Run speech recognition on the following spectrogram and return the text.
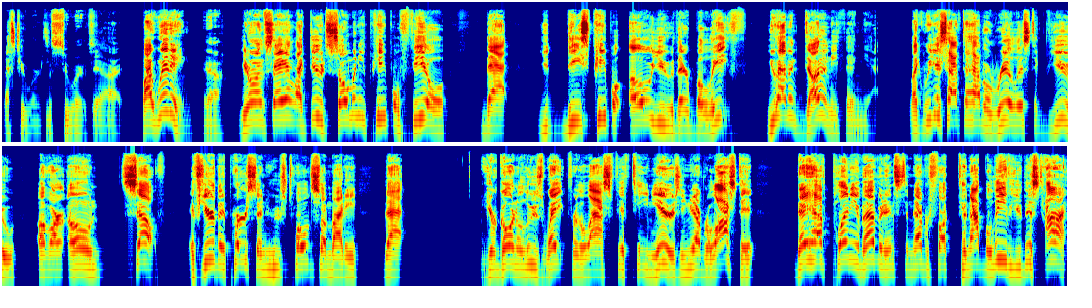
That's two words. That's two words. Yeah, all right. By winning. Yeah. You know what I'm saying? Like, dude, so many people feel that you these people owe you their belief. You haven't done anything yet. Like, we just have to have a realistic view of our own self. If you're the person who's told somebody that you're going to lose weight for the last 15 years and you never lost it, they have plenty of evidence to never fuck to not believe you this time.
